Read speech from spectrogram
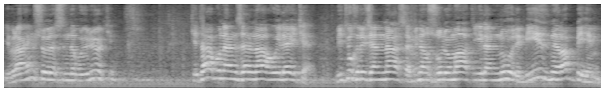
İbrahim suresinde buyuruyor ki Kitabun enzelnahu ileyke lituhricen nase minez zulumati ilen nuri biizni rabbihim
